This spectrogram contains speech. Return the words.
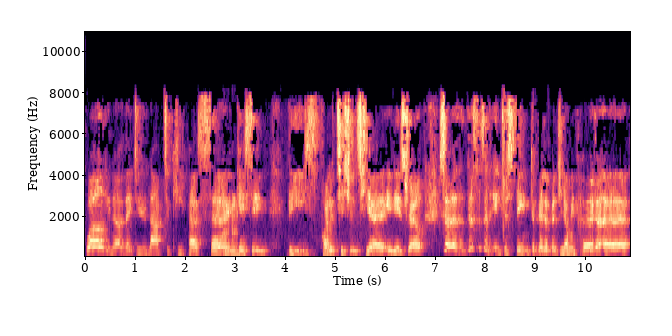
Well, you know, they do like to keep us uh, mm-hmm. guessing these politicians here in Israel. So this is an interesting development. You know, we've heard uh,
